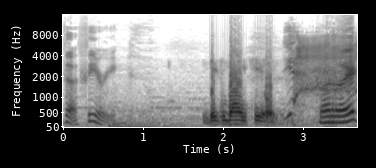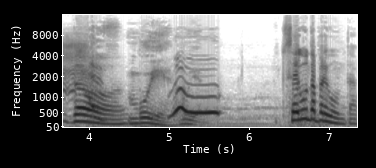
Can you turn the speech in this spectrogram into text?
The Theory. Big Bang Theory. Correcto. Muy bien, muy bien. Segunda pregunta.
